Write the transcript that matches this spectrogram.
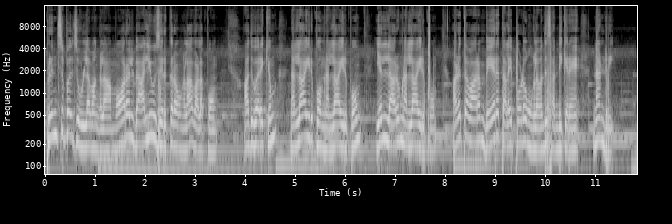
பிரின்சிபல்ஸ் உள்ளவங்களா மாரல் வேல்யூஸ் இருக்கிறவங்களா வளர்ப்போம். அது வரைக்கும் நல்லா இருப்போம் நல்லா இருப்போம். எல்லாரும் நல்லா இருப்போம். அடுத்த வாரம் வேறு தலைப்போடு உங்களை வந்து சந்திக்கிறேன். நன்றி.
